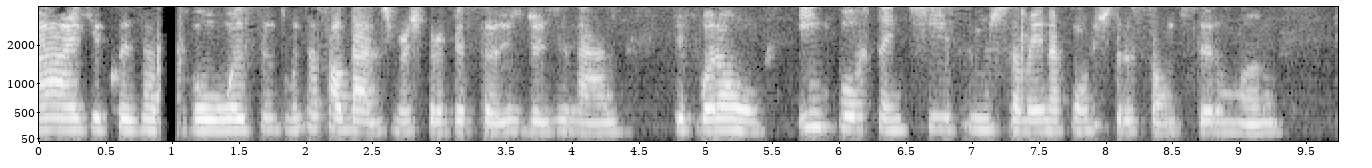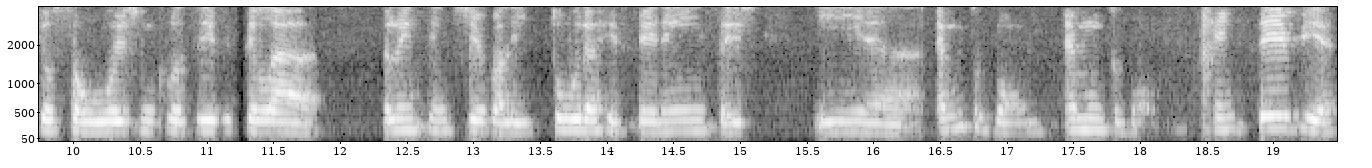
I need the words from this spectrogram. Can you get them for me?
Ai, que coisa boa. Eu sinto muita saudade dos meus professores de ginásio, que foram importantíssimos também na construção do ser humano que eu sou hoje, inclusive pela, pelo incentivo à leitura, referências, e uh, é muito bom, é muito bom. Quem teve.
